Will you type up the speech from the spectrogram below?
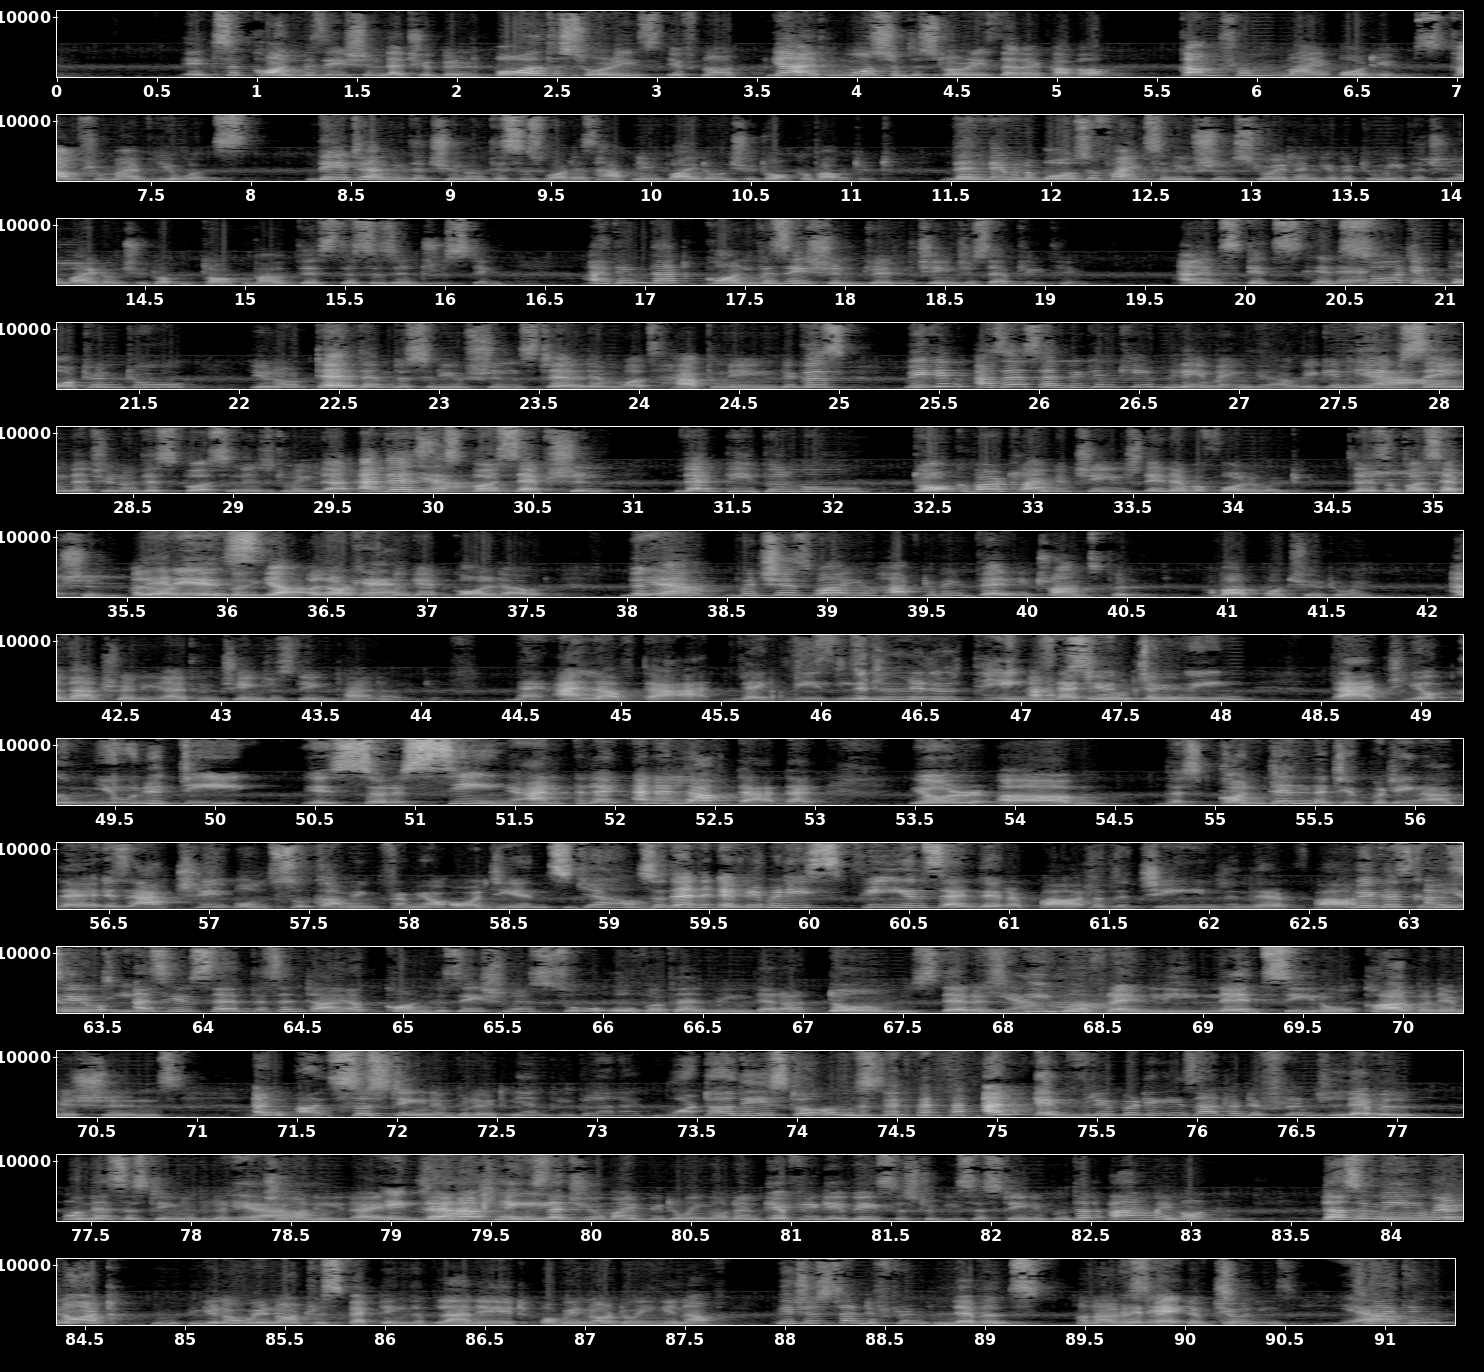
It's a conversation that you build. All the stories, if not, yeah, I think most of the stories that I cover come from my audience, come from my viewers. They tell me that, you know, this is what is happening. Why don't you talk about it? Then they will also find solutions to it and give it to me that, you know, why don't you talk, talk about this? This is interesting. I think that conversation really changes everything. And it's it's it's so important to, you know, tell them the solutions, tell them what's happening because we can, as I said, we can keep blaming, yeah. We can Yeah. keep saying that, you know, this person is doing that. And there's this perception that people who talk about climate change, they never follow it. There's a perception. A lot of people, is? yeah, a lot Okay. of people get called out. But Yeah. then, which is why you have to be very transparent about what you're doing. And that really, I think, changes the entire narrative. Like, I love that. Like these little, little things that you're doing that your community is sort of seeing. And like, and I love that, that your, um, this content that you're putting out there is actually also coming from your audience. Yeah. So then everybody feels that they're a part of the change and they're a part because of the community. Because as you as you said this entire conversation is so overwhelming there are terms there is Yeah. eco-friendly net zero carbon emissions and uh, sustainability. And people are like what are these terms? And everybody is at a different level on their sustainability Yeah, journey right? There are things that you might be doing on an everyday basis to be sustainable that i may not do. Doesn't mean we're not you know we're not respecting the planet or we're not doing enough. We're just at different levels on our respective Correct. journeys. So i think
